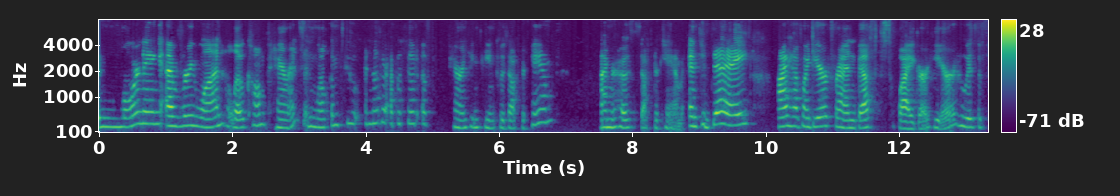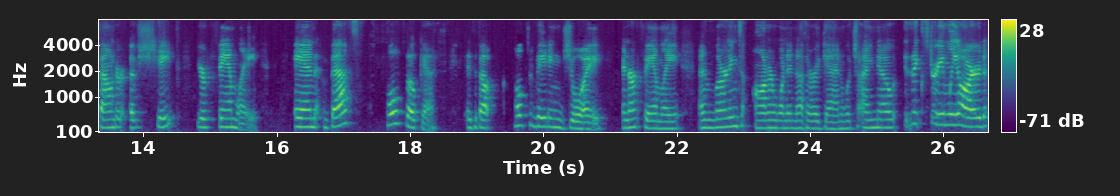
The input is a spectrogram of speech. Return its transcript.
Good morning, everyone. Hello, calm parents, and welcome to another episode of Parenting Teens with Dr. Cam. I'm your host, Dr. Cam, and today I have my dear friend Beth Swiger here, who is the founder of Shape Your Family. And Beth's whole focus is about cultivating joy in our family and learning to honor one another again, which I know is extremely hard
